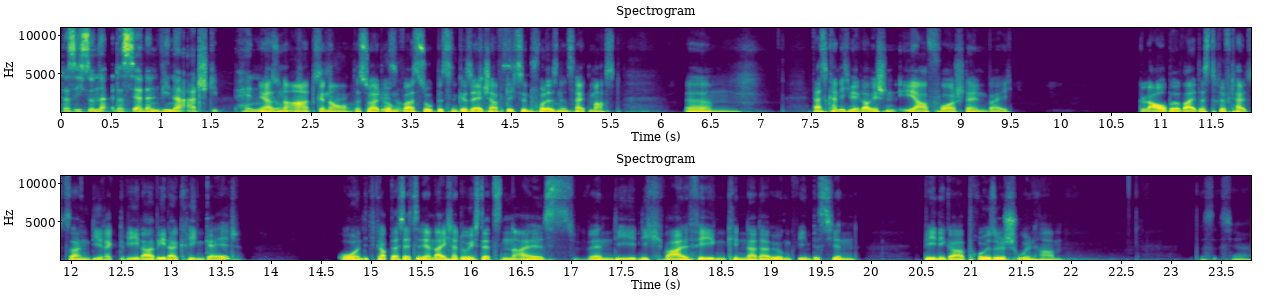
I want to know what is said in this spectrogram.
Dass ich so eine, das ist ja dann wie eine Art Stipendium. Ja, so eine Art, sozusagen. genau. Dass du halt also, irgendwas so ein bisschen gesellschaftlich Sinnvolles in der mhm. Zeit machst. Ähm, das kann ich mir, glaube ich, schon eher vorstellen, weil ich glaube, weil das trifft halt sozusagen direkt Wähler. Wähler kriegen Geld. Und ich glaube, das lässt sich dann leichter mhm. durchsetzen, als wenn die nicht wahlfähigen Kinder da irgendwie ein bisschen weniger Bröselschulen haben. Das ist ja.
